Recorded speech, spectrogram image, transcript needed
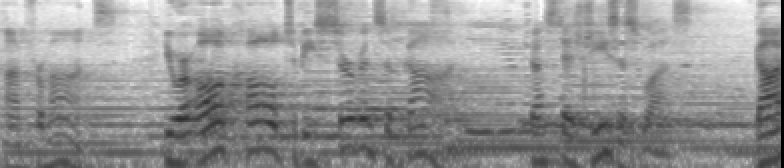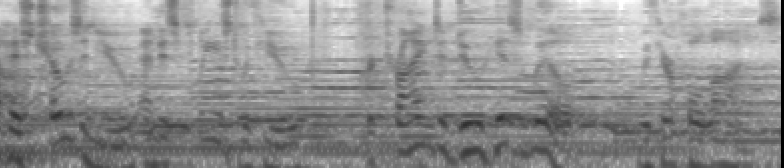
confirmands. You are all called to be servants of God, just as Jesus was. God has chosen you and is pleased with you for trying to do his will with your whole lives.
